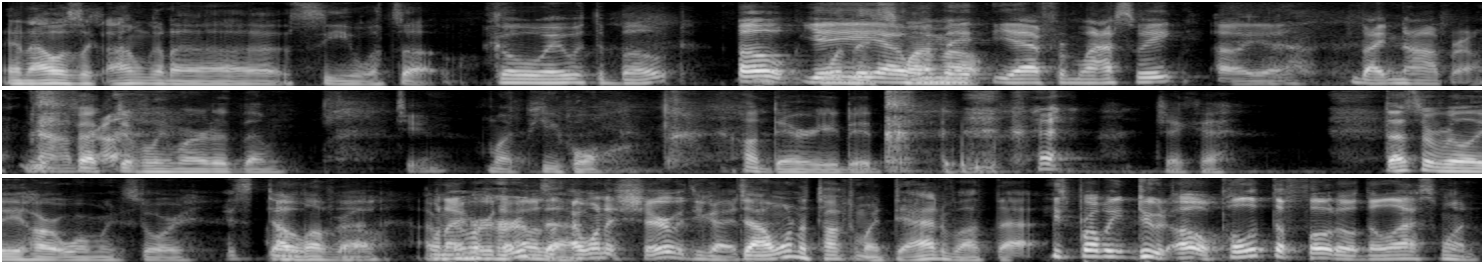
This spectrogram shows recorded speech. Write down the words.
and I was like, I'm gonna see what's up. go away with the boat. Oh yeah, When yeah, they yeah. When they, yeah, from last week. Oh yeah. Like nah, bro. Nah, bro. Effectively murdered them, Dude. My people. How dare you, dude? Jk. That's a really heartwarming story. It's dope, I love bro. that. I've When I never heard that, I was like, I wanna share it with you guys. Dude, I want to talk to my dad about that. He's probably dude, oh, pull up the photo, the last one.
